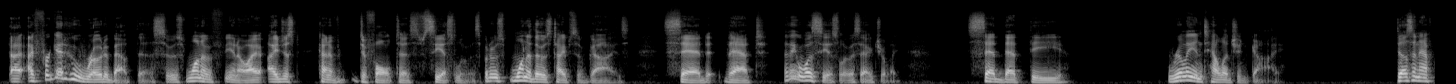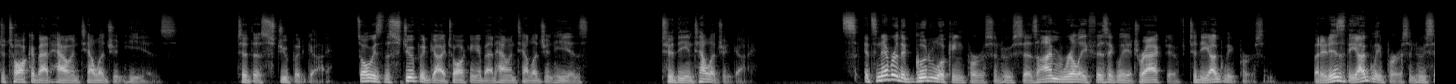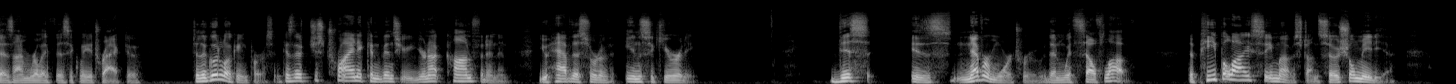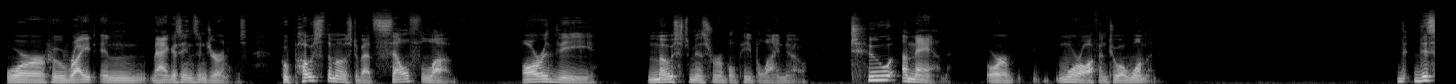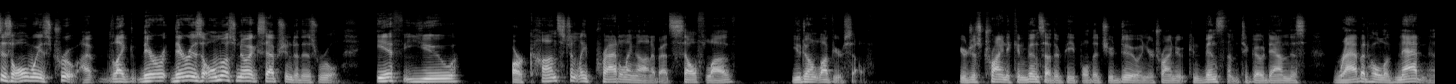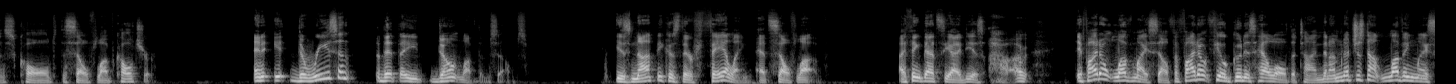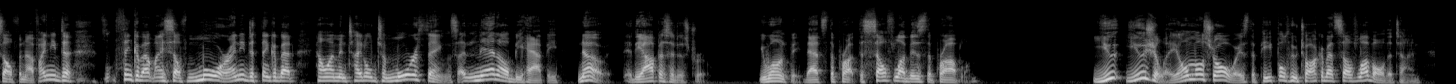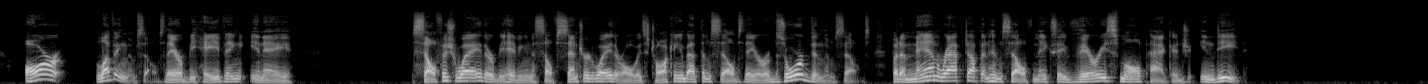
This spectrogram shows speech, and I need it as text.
I forget who wrote about this. It was one of, you know, I, I, just kind of default to C.S. Lewis, but it was one of those types of guys said that, I think it was C.S. Lewis actually, said that the really intelligent guy doesn't have to talk about how intelligent he is to the stupid guy. It's always the stupid guy talking about how intelligent he is to the intelligent guy. It's, it's never the good looking person who says, I'm really physically attractive to the ugly person. But it is the ugly person who says, I'm really physically attractive to the good looking person because they're just trying to convince you you're not confident in. it. You have this sort of insecurity. This is never more true than with self love. The people I see most on social media or who write in magazines and journals who post the most about self love are the most miserable people I know to a man, or more often to a woman this is always true. I, like there, there is almost no exception to this rule. If you are constantly prattling on about self-love, you don't love yourself. You're just trying to convince other people that you do, and you're trying to convince them to go down this rabbit hole of madness called the self-love culture. And it, the reason that they don't love themselves is not because they're failing at self-love. I think that's the idea. Is, oh, if I don't love myself, if I don't feel good as hell all the time, then I'm not just not loving myself enough. I need to think about myself more. I need to think about how I'm entitled to more things, and then I'll be happy. No, the opposite is true. You won't be. That's the pro- the self-love is the problem. You, usually, almost always, the people who talk about self-love all the time are loving themselves. They are behaving in a selfish way, they're behaving in a self centered way, they're always talking about themselves, they are absorbed in themselves. But a man wrapped up in himself makes a very small package indeed.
